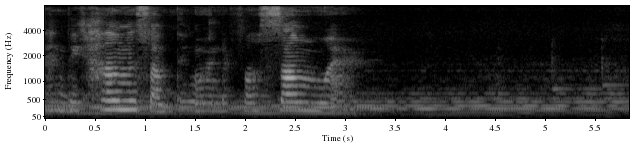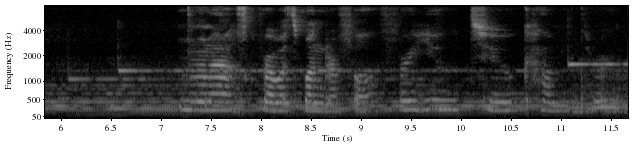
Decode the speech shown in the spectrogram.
and become something wonderful somewhere. And ask for what's wonderful for you to come through.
